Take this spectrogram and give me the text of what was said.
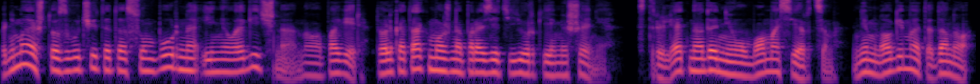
Понимаю, что звучит это сумбурно и нелогично, но поверь, только так можно поразить юркие мишени. Стрелять надо не умом, а сердцем. Немногим это дано.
